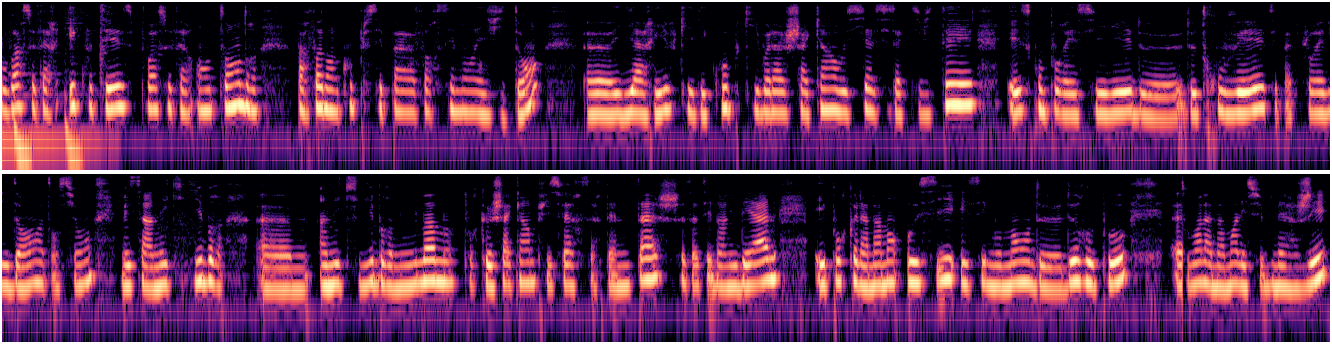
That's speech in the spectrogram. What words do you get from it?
pouvoir se faire écouter, pouvoir se faire entendre. Parfois dans le couple, c'est pas forcément évident. Euh, il y arrive qu'il y ait des couples qui, voilà, chacun aussi a ses activités. Et ce qu'on pourrait essayer de, de trouver, c'est pas toujours évident, attention, mais c'est un équilibre, euh, un équilibre minimum pour que chacun puisse faire certaines tâches. Ça, c'est dans l'idéal. Et pour que la maman aussi ait ses moments de, de repos. Euh, souvent, la maman, elle est submergée.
